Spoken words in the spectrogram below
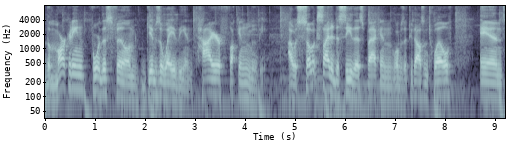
The marketing for this film gives away the entire fucking movie. I was so excited to see this back in, what was it, 2012? And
